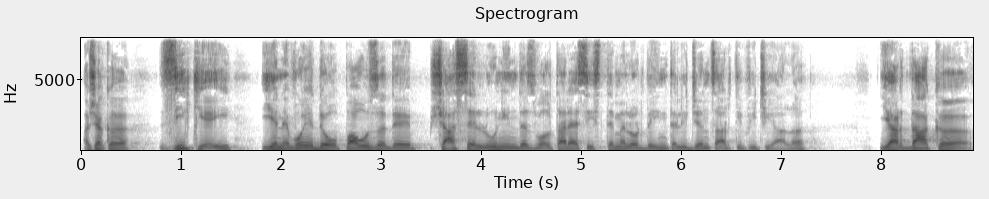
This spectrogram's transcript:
Așa că, zic ei, e nevoie de o pauză de șase luni în dezvoltarea sistemelor de inteligență artificială, iar dacă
